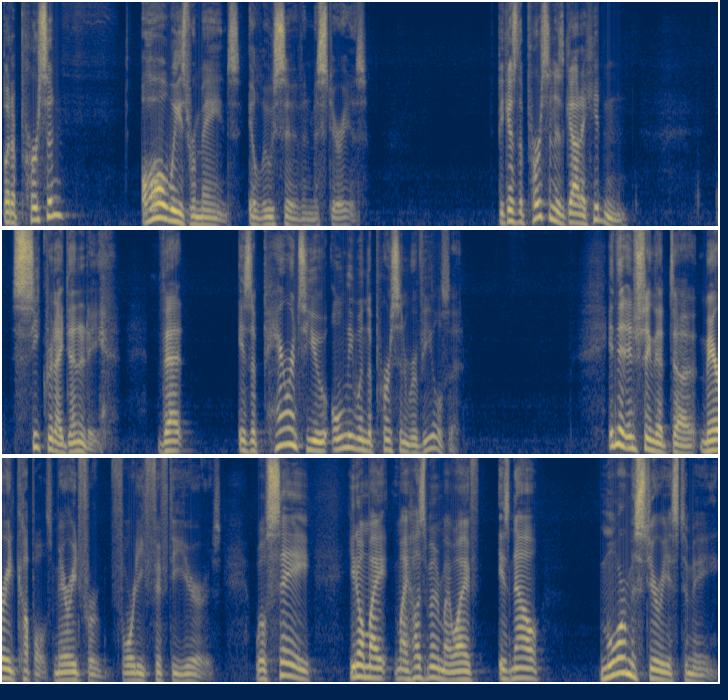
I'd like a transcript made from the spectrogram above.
But a person always remains elusive and mysterious. Because the person has got a hidden secret identity that is apparent to you only when the person reveals it. Isn't it interesting that uh, married couples, married for 40, 50 years, will say, you know, my, my husband or my wife is now more mysterious to me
